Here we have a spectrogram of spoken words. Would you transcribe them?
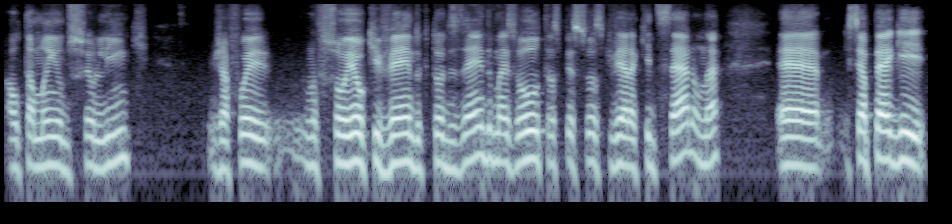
ao tamanho do seu link, já foi, não sou eu que vendo que estou dizendo, mas outras pessoas que vieram aqui disseram, né? É, se apegue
